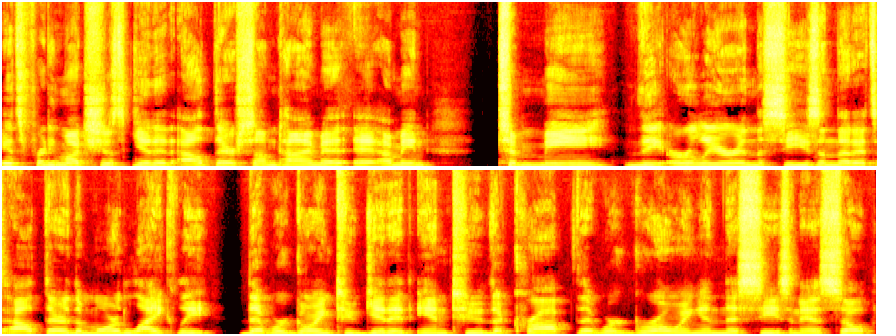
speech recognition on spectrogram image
It's pretty much just get it out there sometime. I mean, to me, the earlier in the season that it's out there, the more likely that we're going to get it into the crop that we're growing in this season is. So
